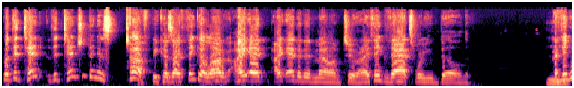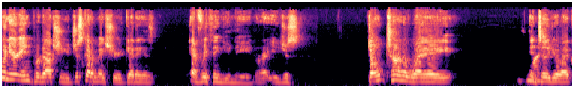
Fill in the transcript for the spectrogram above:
But the ten- the tension thing is tough because I think a lot of I ed- I edited Malum too, and I think that's where you build. Mm. I think when you're in production, you just got to make sure you're getting is everything you need, right? You just don't turn away until you're like,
